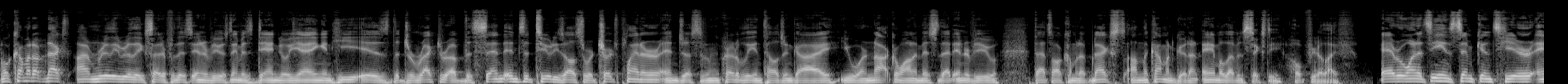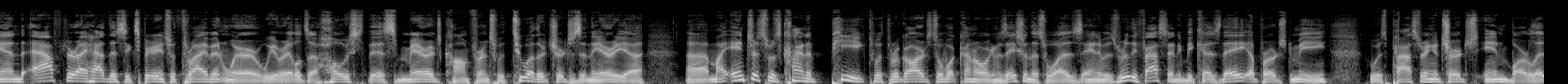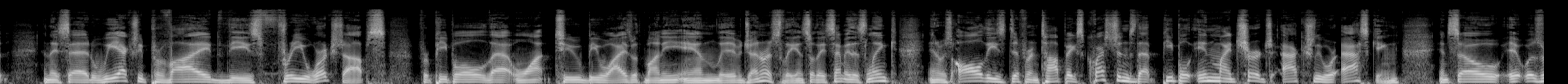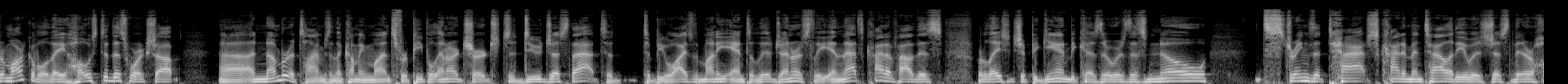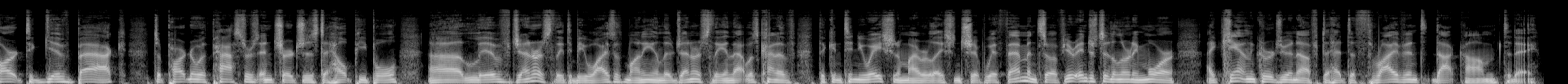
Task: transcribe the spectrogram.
Well, coming up next, I'm really, really excited for this interview. His name is Daniel Yang, and he is the director of the Send Institute. He's also a church planter and just an incredibly intelligent guy. You are not going to want to miss that interview. That's all coming up next on The Common Good on AM 1160. Hope for your life. Hey everyone, it's Ian Simpkins here. And after I had this experience with Thrivent where we were able to host this marriage conference with two other churches in the area, uh, my interest was kind of piqued with regards to what kind of organization this was. And it was really fascinating because they approached me, who was pastoring a church in Bartlett, and they said, We actually provide these free workshops for people that want to be wise with money and live generously. And so they sent me this link, and it was all these different topics, questions that people in my church actually were asking. And so it was remarkable. They hosted this workshop uh, a number of times in the coming months for people in our church to do just that, to, to be wise with money and to live generously. And that's kind of how this relationship began because there was this no strings attached kind of mentality. It was just their heart to give back, to partner with pastors and churches to help people uh, live generously, to be wise with money and live generously. And that was kind of the continuation of my relationship with them. And so if you're interested in learning more, I can't encourage you enough to head to thrivent.com today.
